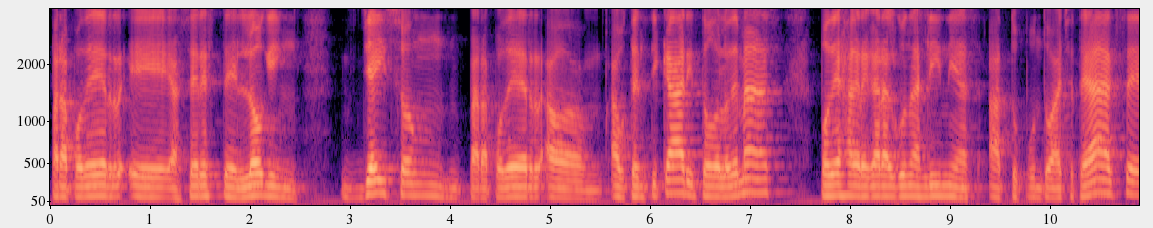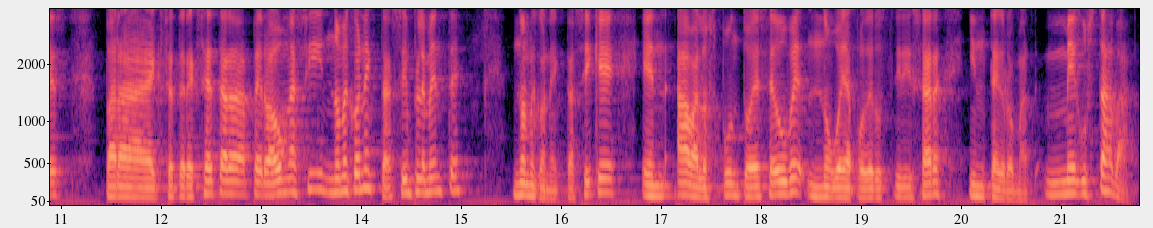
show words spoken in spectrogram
para poder eh, hacer este login JSON, para poder um, autenticar y todo lo demás. Puedes agregar algunas líneas a tu punto .htAccess, para etcétera, etcétera, pero aún así no me conecta, simplemente no me conecta. Así que en avalos.sv no voy a poder utilizar Integromat. Me gustaba,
